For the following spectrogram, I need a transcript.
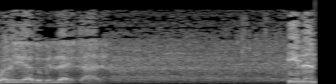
والعياذ بالله تعالى. إذا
